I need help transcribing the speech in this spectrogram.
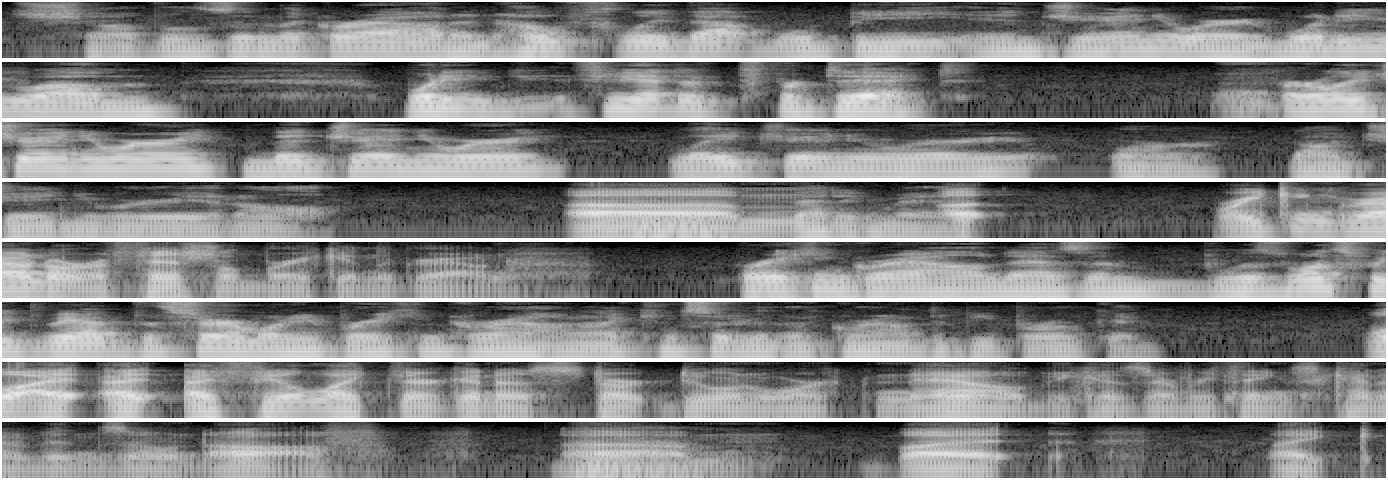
Shovels in the ground, and hopefully that will be in January. What do you um, what do you if you had to predict? Early January, mid January, late January or not January at all? Um, betting man. Uh, breaking ground or official breaking the ground? Breaking ground, as in was once we, we had the ceremony breaking ground, I consider the ground to be broken. Well, I, I feel like they're going to start doing work now because everything's kind of been zoned off. Yeah. Um, but like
